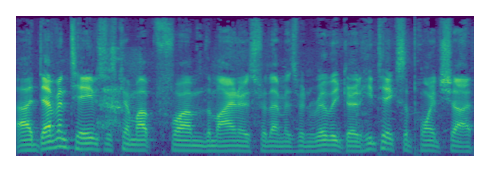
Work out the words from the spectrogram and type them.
Uh, Devon Toews has come up from the minors for them, has been really good. He takes a point shot.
